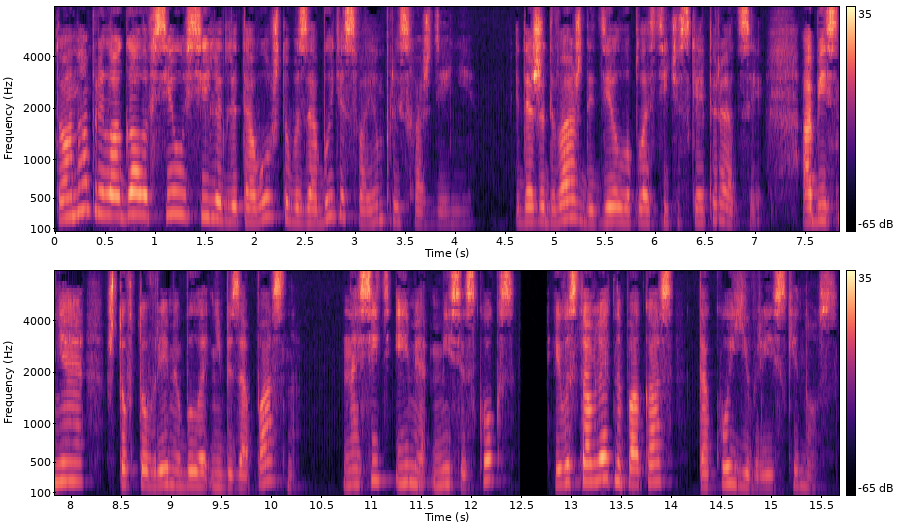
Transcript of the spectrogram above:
то она прилагала все усилия для того, чтобы забыть о своем происхождении. И даже дважды делала пластические операции, объясняя, что в то время было небезопасно носить имя миссис Кокс и выставлять на показ такой еврейский нос.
